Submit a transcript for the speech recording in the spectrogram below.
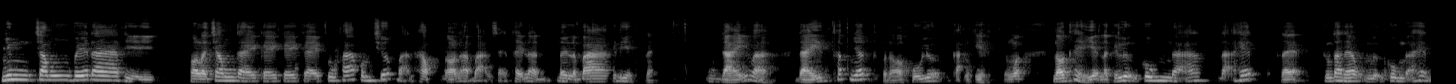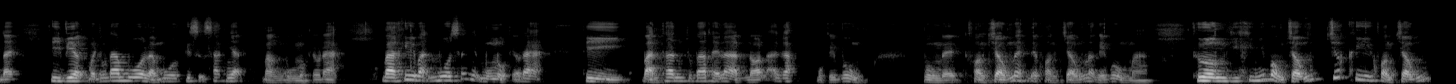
Nhưng trong VSA thì, hoặc là trong cái cái cái cái phương pháp hôm trước bạn học đó là bạn sẽ thấy là đây là ba cái điểm này. Đáy và đáy thấp nhất của nó khối lượng cạn kiệt, đúng không? Ạ nó thể hiện là cái lượng cung đã đã hết. Đấy, chúng ta thấy không? Lượng cung đã hết đấy. Thì việc mà chúng ta mua là mua cái sự xác nhận bằng bùng nổ theo đà. Và khi bạn mua xác nhận bùng nổ theo đà, thì bản thân chúng ta thấy là nó đã gặp một cái vùng vùng đấy, khoảng trống này. Đây khoảng trống là cái vùng mà thường thì khi những vòng trống, trước khi khoảng trống,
